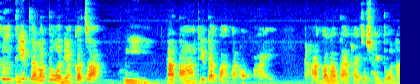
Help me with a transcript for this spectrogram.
คือทีมแต่ละตัวเนี่ยก็จะมีหน้าตาที่แตกต่างกันออกไปนะคะ ก็แล้วแต่ใครจะใช้ตัวไหน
